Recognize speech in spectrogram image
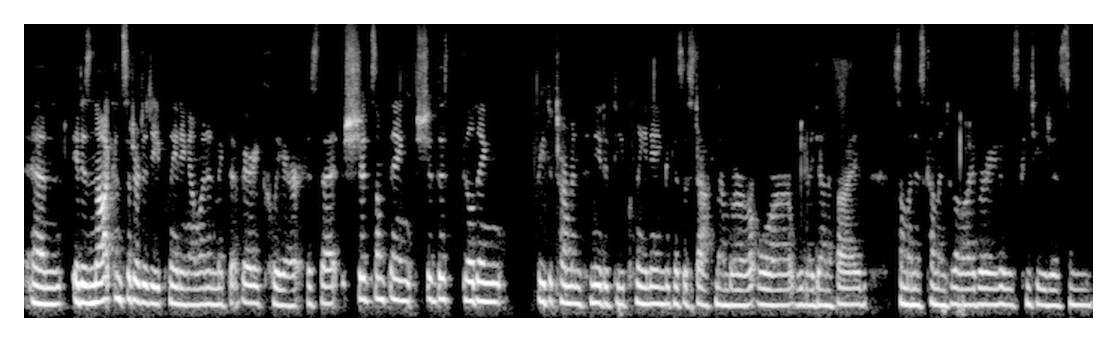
and it is not considered a deep cleaning. I wanted to make that very clear, is that should something, should this building be determined to need a deep cleaning because a staff member or we've identified someone has come into the library who was contagious and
